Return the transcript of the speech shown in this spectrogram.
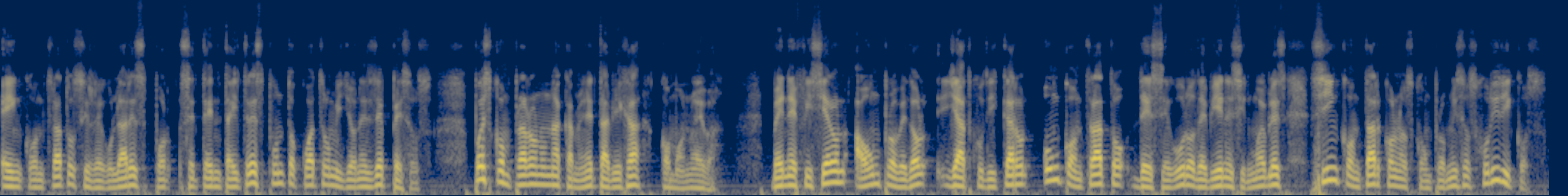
en contratos irregulares por 73.4 millones de pesos, pues compraron una camioneta vieja como nueva, beneficiaron a un proveedor y adjudicaron un contrato de seguro de bienes inmuebles sin contar con los compromisos jurídicos.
